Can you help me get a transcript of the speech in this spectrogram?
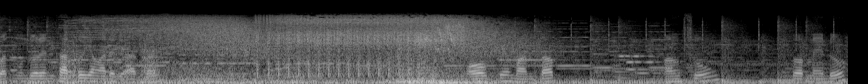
buat mundurin kartu yang ada di atas. Oke, mantap. Langsung tornado.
